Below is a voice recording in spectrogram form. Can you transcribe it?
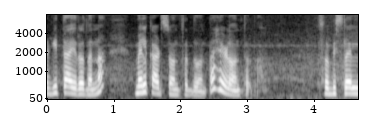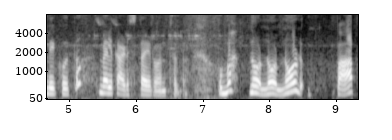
ಅಗಿತಾ ಇರೋದನ್ನು ಮೆಲುಕಾಡಿಸೋವಂಥದ್ದು ಅಂತ ಹೇಳುವಂಥದ್ದು ಸೊ ಬಿಸಿಲಲ್ಲಿ ಕೂತು ಮೆಲ್ಕಾಡಿಸ್ತಾ ಇರುವಂಥದ್ದು ಒಬ್ಬ, ನೋಡು ನೋಡು ನೋಡು. ಪಾಪ,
